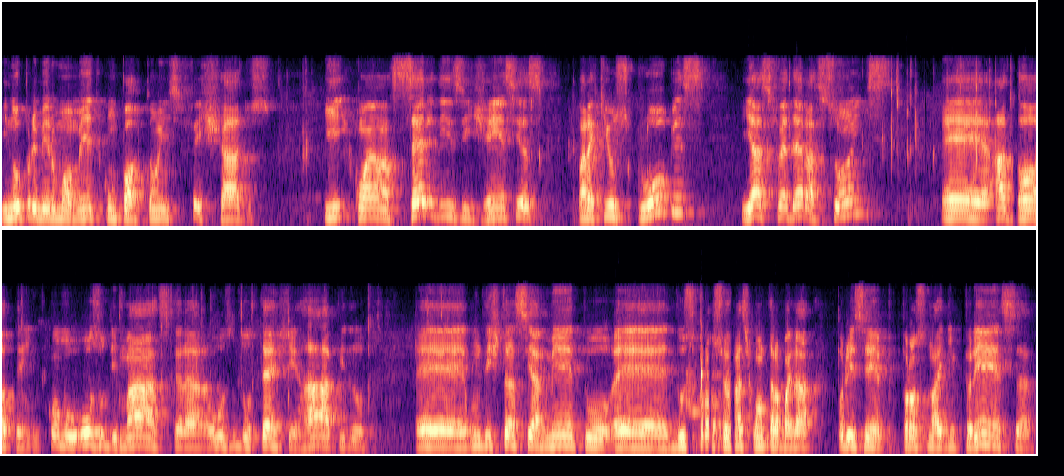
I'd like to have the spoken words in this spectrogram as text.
e, no primeiro momento, com portões fechados e com uma série de exigências para que os clubes e as federações é, adotem, como uso de máscara, uso do teste rápido, é, um distanciamento é, dos profissionais que vão trabalhar, por exemplo, profissionais de imprensa,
